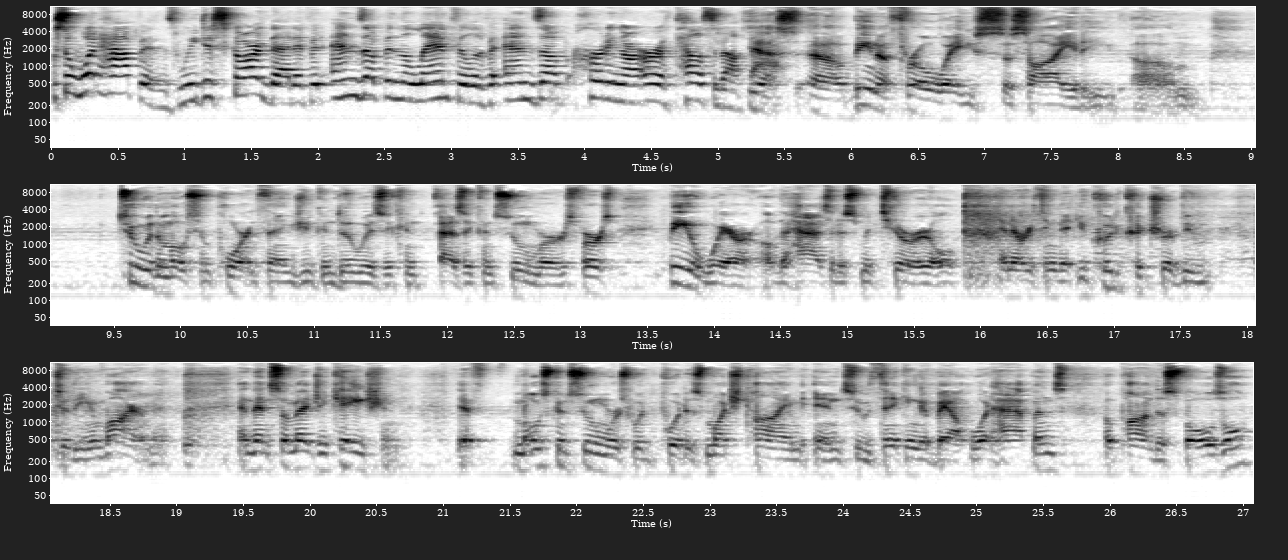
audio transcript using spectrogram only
So what happens? We discard that if it ends up in the landfill, if it ends up hurting our earth. Tell us about that. Yes, uh, being a throwaway society, um, two of the most important things you can do as a as a consumer is first be aware of the hazardous material and everything that you could contribute to the environment, and then some education. If most consumers would put as much time into thinking about what happens upon disposal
